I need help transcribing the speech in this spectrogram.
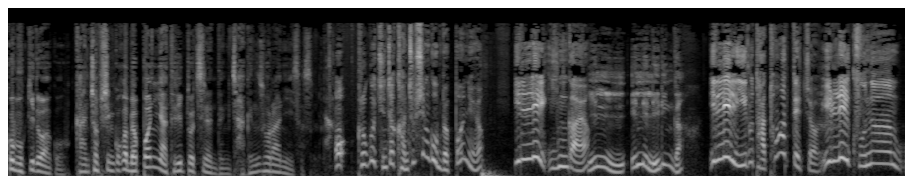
고 묻기도 하고 간첩 신고가 몇 번이냐 드립도 치는 등 작은 소란이 있었습니다. 어, 그리고 진짜 간첩 신고 몇 번이에요? 112인가요? 1 111인가? 112로 다 통합됐죠. 119는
